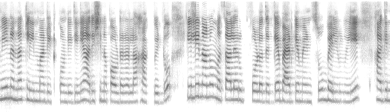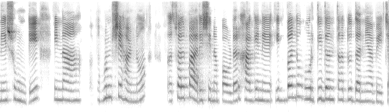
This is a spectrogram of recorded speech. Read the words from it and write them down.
ಮೀನನ್ನ ಕ್ಲೀನ್ ಮಾಡಿ ಇಟ್ಕೊಂಡಿದ್ದೀನಿ. ಅರಿಶಿನ ಪೌಡರ್ ಎಲ್ಲ ಹಾಕ್ಬಿಟ್ಟು. ಇಲ್ಲಿ ನಾನು ಮಸಾಲೆ ರುಬ್ಕೊಳ್ಳೋದಕ್ಕೆ ಬ್ಯಾಡ್ಗೆ ಮೆಣಸು, ಬೆಳ್ಳುಳ್ಳಿ ಹಾಗೇನೆ ಶುಂಠಿ, ಇನ್ನ ಹುಣಸೆ ಹಣ್ಣು, ಸ್ವಲ್ಪ ಅರಿಶಿನ ಪೌಡರ್ ಹಾಗೇನೆ ಇದ್ ಬಂದು ಹುರಿದಿದಂತಹದ್ದು ಧನಿಯಾ ಬೀಜ.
